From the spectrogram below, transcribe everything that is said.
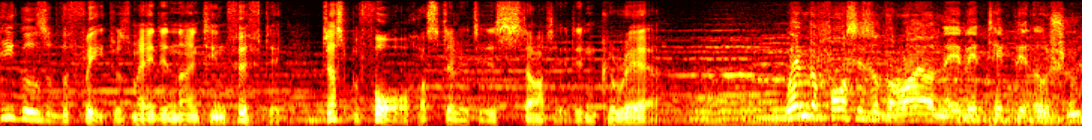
Eagles of the Fleet was made in 1950, just before hostilities started in Korea. When the forces of the Royal Navy take the ocean,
